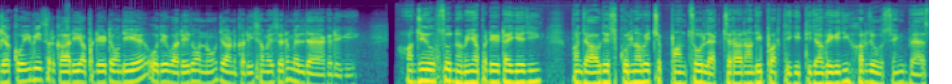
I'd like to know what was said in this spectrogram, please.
ਜਾਂ ਕੋਈ ਵੀ ਸਰਕਾਰੀ ਅਪਡੇਟ ਆਉਂਦੀ ਹੈ ਉਹਦੇ ਬਾਰੇ ਤੁਹਾਨੂੰ ਜਾਣਕਾਰੀ ਸਮੇਂ ਸਿਰ ਮਿਲ ਜਾਇਆ ਕਰੇਗੀ। ਹਾਂਜੀ ਦੋਸਤੋ, ਨਵੀਂ ਅਪਡੇਟ ਆਈ ਹੈ ਜੀ। ਪੰਜਾਬ ਦੇ ਸਕੂਲਾਂ ਵਿੱਚ 500 ਲੈਕਚਰਾਰਾਂ ਦੀ ਭਰਤੀ ਕੀਤੀ ਜਾਵੇਗੀ ਜੀ ਹਰਜੋਤ ਸਿੰਘ ਬੈਸ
